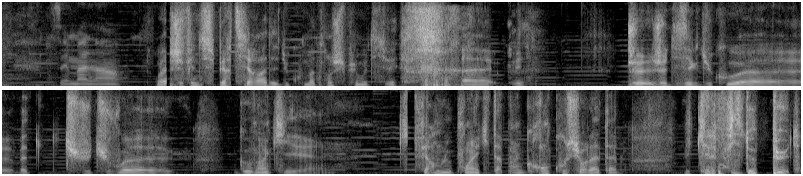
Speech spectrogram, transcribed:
C'est malin. ouais, j'ai fait une super tirade et du coup maintenant je suis plus motivé. Euh, oui. je, je disais que du coup, euh, bah, tu, tu vois euh, Gauvin qui, est, qui ferme le poing et qui tape un grand coup sur la table. Mais quel fils de pute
